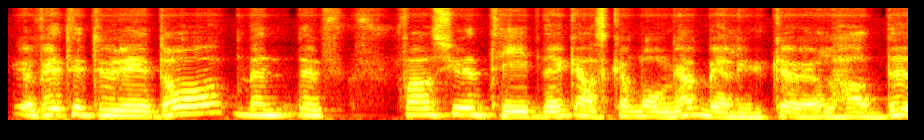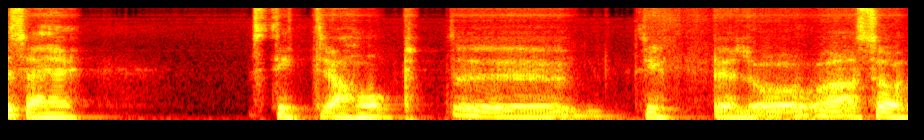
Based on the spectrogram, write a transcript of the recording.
Jag vet inte hur det är idag, men det fanns ju en tid när ganska många belgiska öl hade så här citra hopp, eh, trippel och, och alltså.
